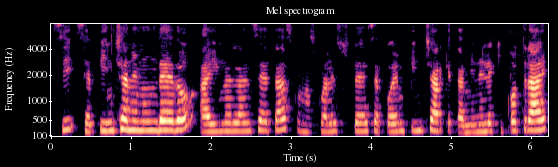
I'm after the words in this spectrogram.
¿sí? Se pinchan en un dedo, hay unas lancetas con las cuales ustedes se pueden pinchar, que también el equipo trae,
